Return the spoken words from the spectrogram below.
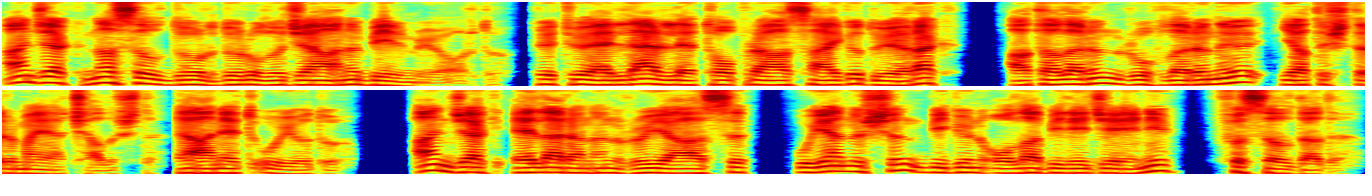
ancak nasıl durdurulacağını bilmiyordu. Ritüellerle toprağa saygı duyarak, ataların ruhlarını yatıştırmaya çalıştı. Lanet uyudu. Ancak Elara'nın rüyası, uyanışın bir gün olabileceğini fısıldadı.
